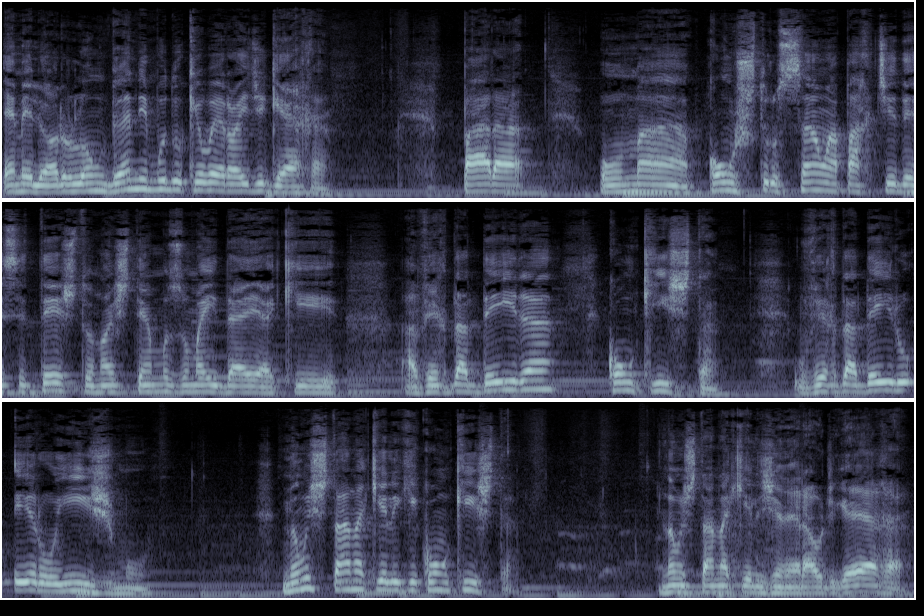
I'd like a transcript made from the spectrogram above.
é melhor o longânimo do que o herói de guerra. Para uma construção a partir desse texto, nós temos uma ideia que a verdadeira conquista, o verdadeiro heroísmo, não está naquele que conquista, não está naquele general de guerra,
